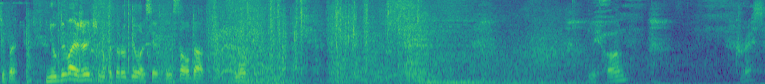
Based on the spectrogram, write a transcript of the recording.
Типа, не убивай женщину, которая убила всех твоих солдат. Ну, Леон. Chris?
